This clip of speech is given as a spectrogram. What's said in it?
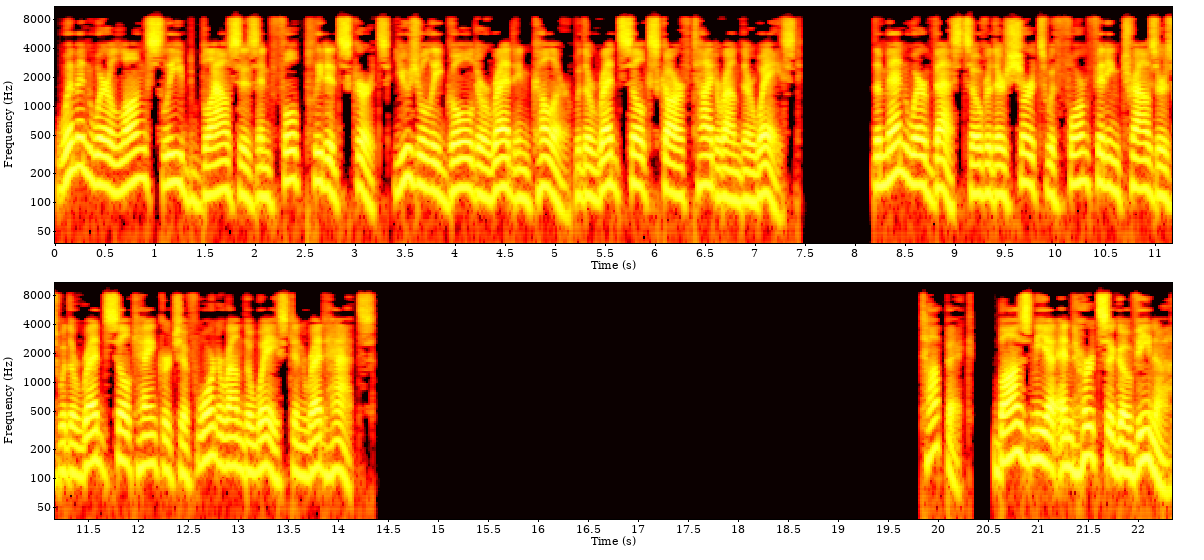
Women wear long-sleeved blouses and full pleated skirts usually gold or red in color with a red silk scarf tied around their waist. The men wear vests over their shirts with form-fitting trousers with a red silk handkerchief worn around the waist and red hats. Bosnia and Herzegovina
